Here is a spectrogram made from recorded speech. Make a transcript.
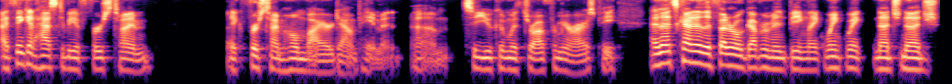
I think it has to be a first time like first time home buyer down payment. Um, so you can withdraw from your RSP. And that's kind of the federal government being like, wink, wink, nudge, nudge.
